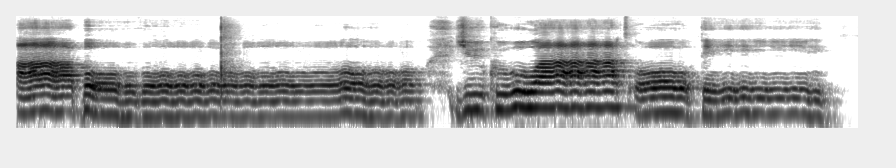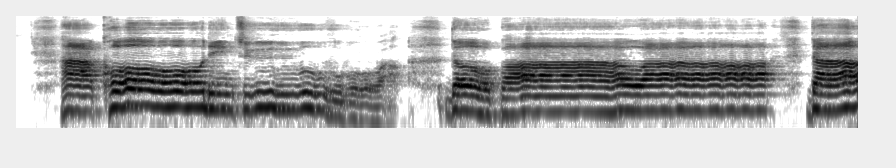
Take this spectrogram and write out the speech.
above. You could oh, act all things according to the power that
